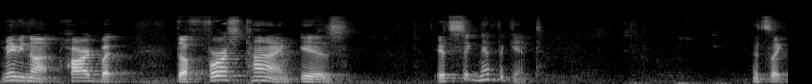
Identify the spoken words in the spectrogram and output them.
maybe not hard, but the first time is it's significant. It's like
